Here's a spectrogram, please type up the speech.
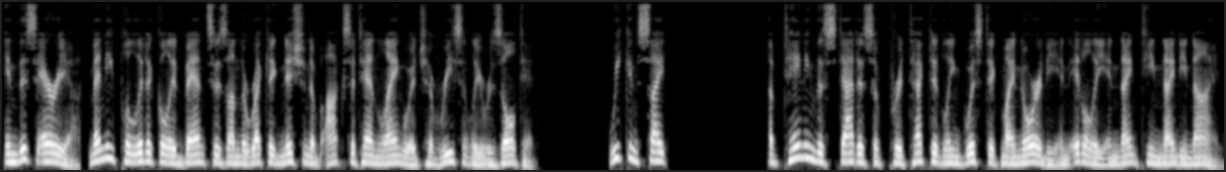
In this area, many political advances on the recognition of Occitan language have recently resulted. We can cite obtaining the status of protected linguistic minority in Italy in 1999.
